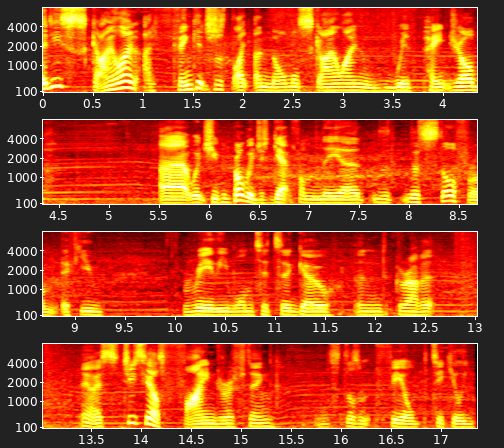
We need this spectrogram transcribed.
Eddie's Skyline, I think it's just like a normal Skyline with paint job. Uh, which you could probably just get from the, uh, the, the storefront if you really wanted to go and grab it. Anyways, GTR's fine drifting. It just doesn't feel particularly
